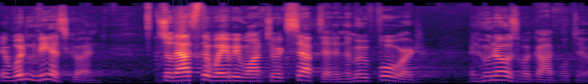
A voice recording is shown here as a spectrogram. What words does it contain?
It wouldn't be as good. So that's the way we want to accept it and to move forward. And who knows what God will do?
